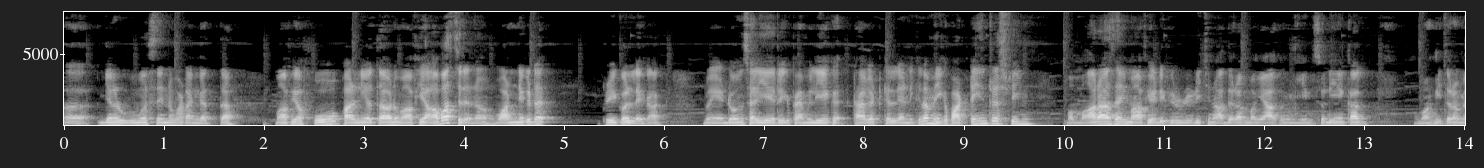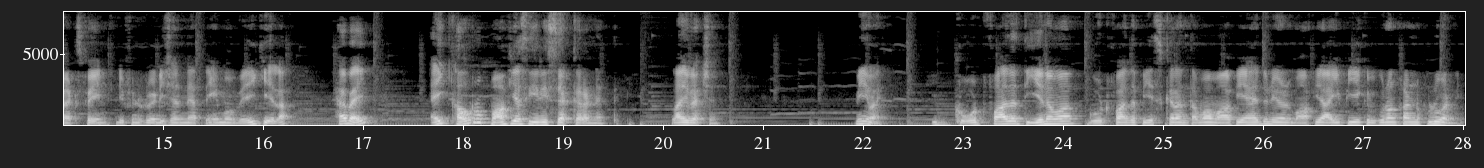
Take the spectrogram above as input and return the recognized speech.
uh, ගැන රූමස් එන්න පටන් ගත්තා. මාෆිය ෆෝ පල්නියතාවට මාෆිය ආපස්සටන වන්න එකට ප්‍රීකොල් එකක්. මේ ඩොන් සයිඒක පැමිලියක ටාගට කල්ලන්න කියලා. මේක පට ඉන්ට්‍රස්ටිං මාරසයි මාෆිය ඩිෆිට ඩිචන අදරම යාසම ගේම්සන එකක්. ම හිතර මක්ස්පේන් ඩිෆිට ඩිෂන් ඇත් හෙම වෙයි කියලා. හැබැයි ඇයි කවුරු මාෆිය සිරිස්සයක් කරන්න ඇත්තේ ලයිවක්ෂන් මේමයි. ගෝඩ් ෆාද තියෙනවා. ගොඩ් ෆාද පිස් කරන් තම මාෆිය හැතු නිවට මාෆිය අයිප එක විකුණන් කන්න පුළුවන්නේ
